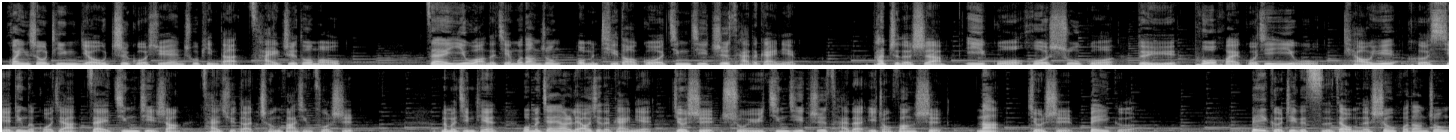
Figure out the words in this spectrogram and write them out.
欢迎收听由智果学院出品的《才智多谋》。在以往的节目当中，我们提到过经济制裁的概念，它指的是啊一国或数国对于破坏国际义务、条约和协定的国家在经济上采取的惩罚性措施。那么今天我们将要了解的概念，就是属于经济制裁的一种方式，那就是杯葛。杯葛这个词在我们的生活当中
